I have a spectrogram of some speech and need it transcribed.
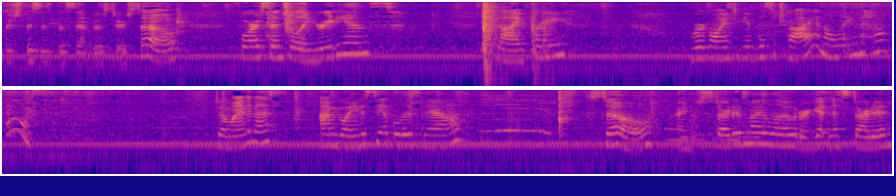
which this is the scent booster. So four essential ingredients, dye-free, we're going to give this a try and I'll let you know how it goes. Don't mind the mess. I'm going to sample this now. So I started my load or getting it started.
